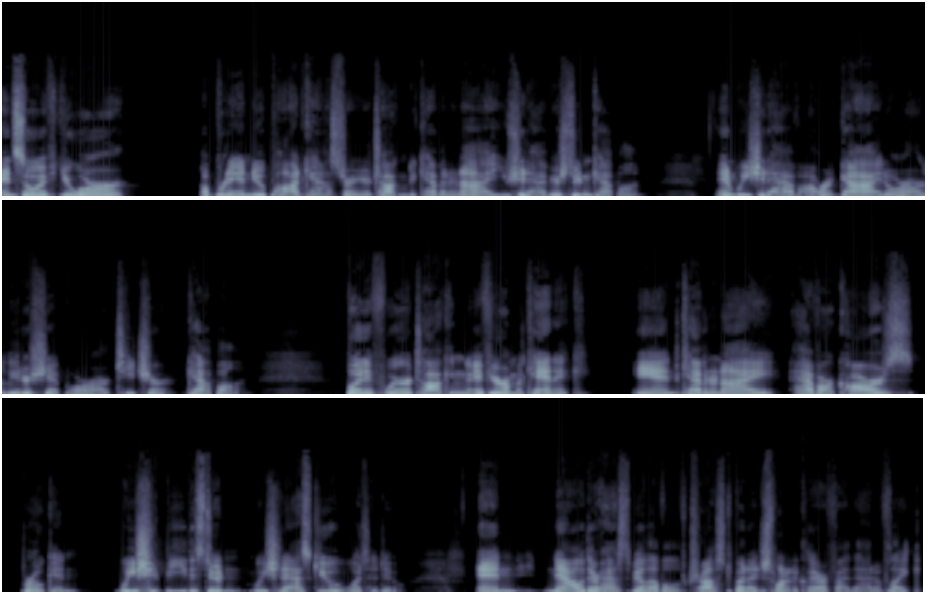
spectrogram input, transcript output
And so, if you're a brand new podcaster and you're talking to Kevin and I, you should have your student cap on. And we should have our guide or our leadership or our teacher cap on. But if we're talking, if you're a mechanic and Kevin and I have our cars broken, we should be the student. We should ask you what to do. And now there has to be a level of trust, but I just wanted to clarify that of like,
